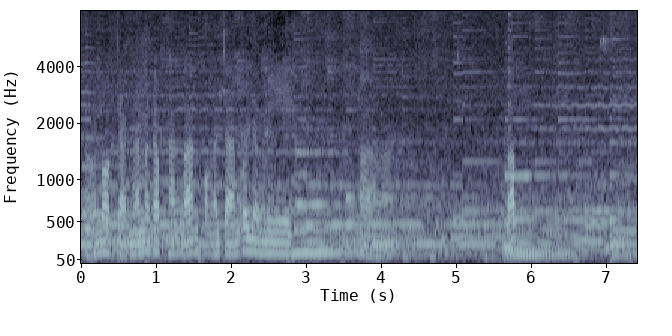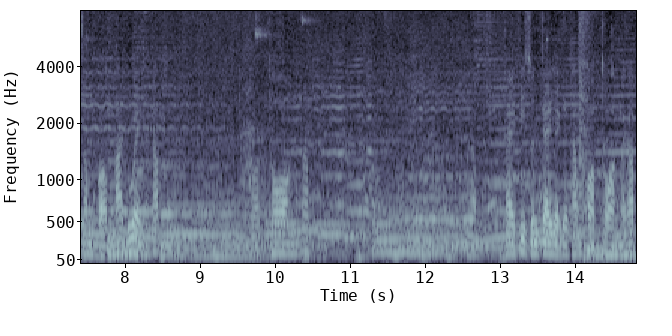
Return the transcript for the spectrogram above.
แล้วนอกจากนั้นนะครับทางร้านของอาจารย์ก็ยังมีรับทำกรอบผ้าด้วยนะครับกรอบทองนะครับ ใครที่สนใจอยากจะทำกรอบทองนะครับ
